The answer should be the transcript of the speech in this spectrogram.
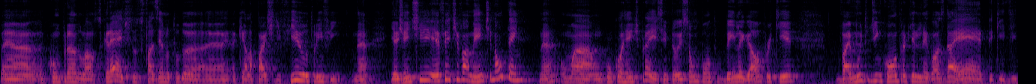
eh, comprando lá os créditos, fazendo tudo eh, aquela parte de filtro, enfim, né? E a gente efetivamente não tem, né, uma, um concorrente para isso. Então isso é um ponto bem legal porque vai muito de encontro aquele negócio da app, que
